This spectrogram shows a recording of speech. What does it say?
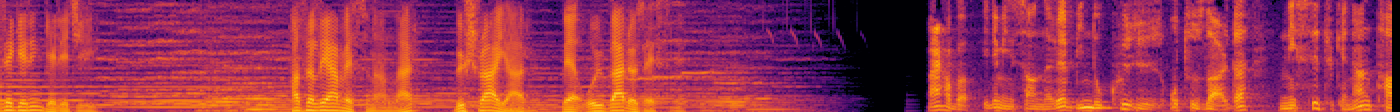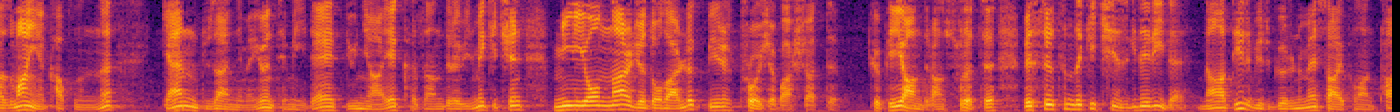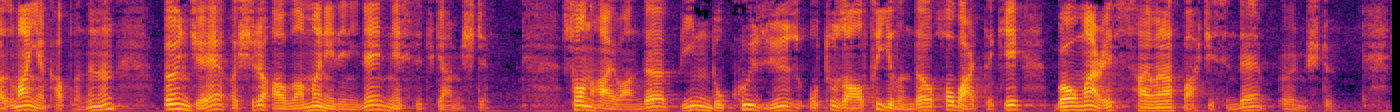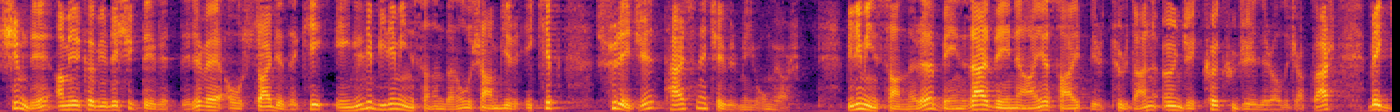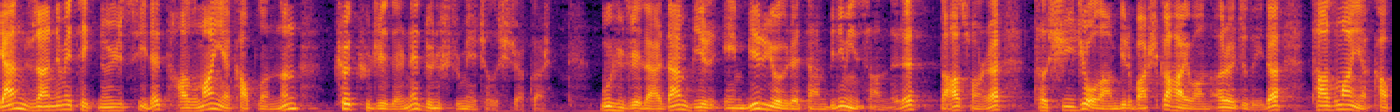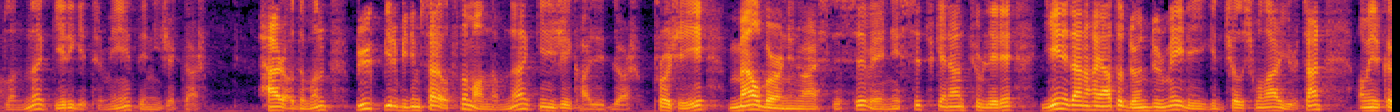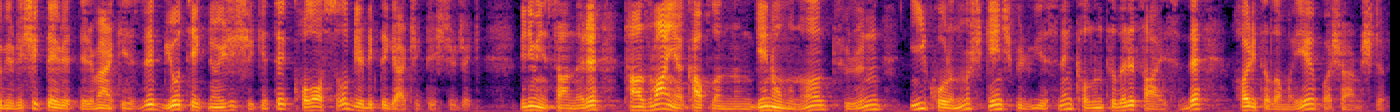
Gezegenin geleceği Hazırlayan ve sunanlar Büşra Yar ve Uygar Özesmi Merhaba, bilim insanları 1930'larda nesli tükenen Tazmanya kaplanını gen düzenleme yöntemiyle dünyaya kazandırabilmek için milyonlarca dolarlık bir proje başlattı. Köpeği andıran suratı ve sırtındaki çizgileriyle nadir bir görünüme sahip olan Tazmanya kaplanının önce aşırı avlanma nedeniyle nesli tükenmişti. Son hayvanda 1936 yılında Hobart'taki Beaumaris Hayvanat Bahçesi'nde ölmüştü. Şimdi Amerika Birleşik Devletleri ve Avustralya'daki 50 bilim insanından oluşan bir ekip süreci tersine çevirmeyi umuyor. Bilim insanları benzer DNA'ya sahip bir türden önce kök hücreleri alacaklar ve gen düzenleme teknolojisiyle Tazmanya kaplanının kök hücrelerine dönüştürmeye çalışacaklar. Bu hücrelerden bir embriyo üreten bilim insanları daha sonra taşıyıcı olan bir başka hayvan aracılığıyla Tazmanya kaplanını geri getirmeyi deneyecekler. Her adımın büyük bir bilimsel atılım anlamına geleceği kaydediliyor. Projeyi Melbourne Üniversitesi ve nesli tükenen türleri yeniden hayata döndürme ile ilgili çalışmalar yürüten Amerika Birleşik Devletleri merkezli biyoteknoloji şirketi Colossal birlikte gerçekleştirecek. Bilim insanları Tazmanya kaplanının genomunu türün iyi korunmuş genç bir üyesinin kalıntıları sayesinde haritalamayı başarmıştı.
